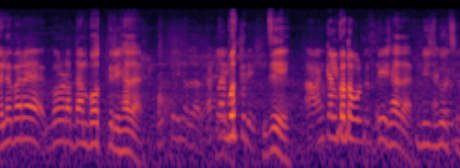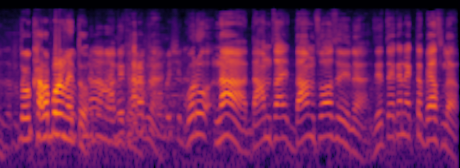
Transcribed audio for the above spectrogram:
হইলে পরে গরুটার দাম বত্রিশ হাজার। জি। আঙ্কেল কত বলতেছে? বিশ হাজার। বিশ বলছে। তো খারাপ বলে নাই তো? আমি খারাপ না গরু না দাম চাই দাম না। যেহেতু এখানে একটা বেচলাম।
